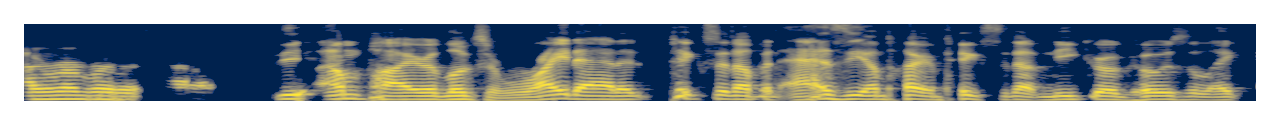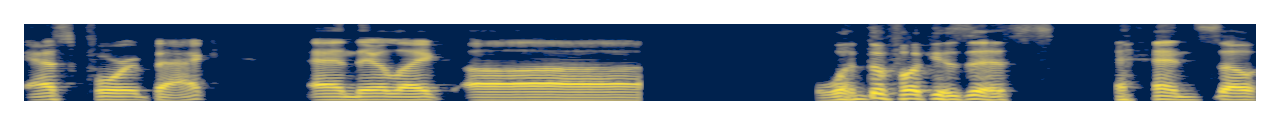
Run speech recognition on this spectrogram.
I remember this. The umpire looks right at it, picks it up, and as the umpire picks it up, Niekro goes to like ask for it back, and they're like, "Uh, what the fuck is this?" And so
